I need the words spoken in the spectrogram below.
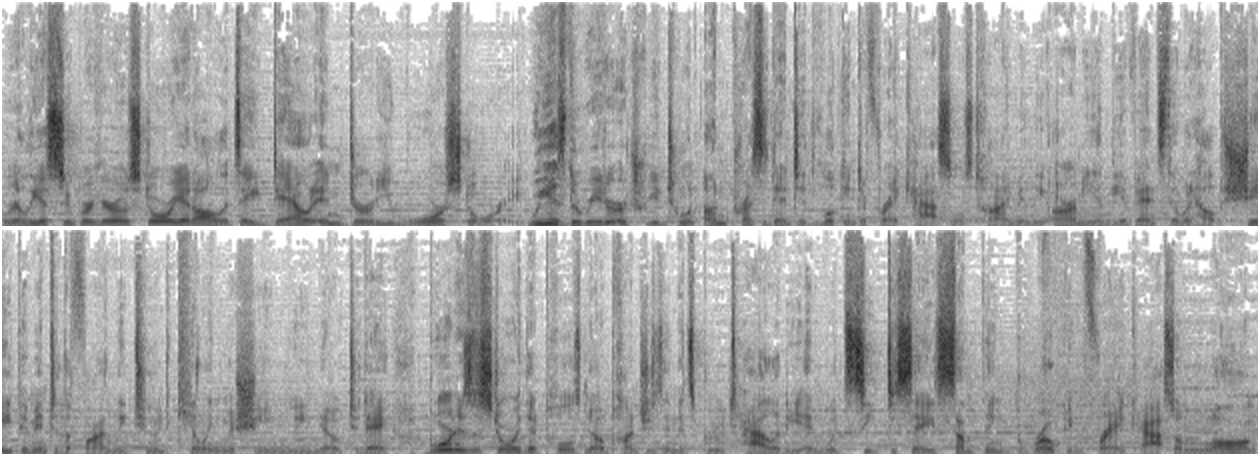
really a superhero story at all, it's a down and dirty war story. We as the reader are treated to an unprecedented look into Frank Castle's time in the army and the events that would help shape him into the finely tuned killing machine we know today. Born is a story that pulls no punches in its brutality and would seek to say something broke in Frank Castle long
